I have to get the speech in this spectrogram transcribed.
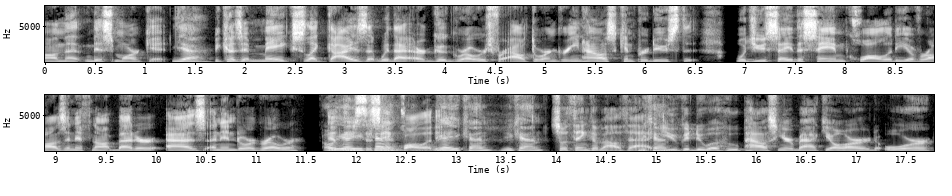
on that this market yeah. because it makes like guys that with that are good growers for outdoor and greenhouse can produce the would you say the same quality of rosin if not better as an indoor grower Oh, at yeah, least you the can. same quality Yeah, you can. You can. so think about that. You You, could do a hoop house in your backyard or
